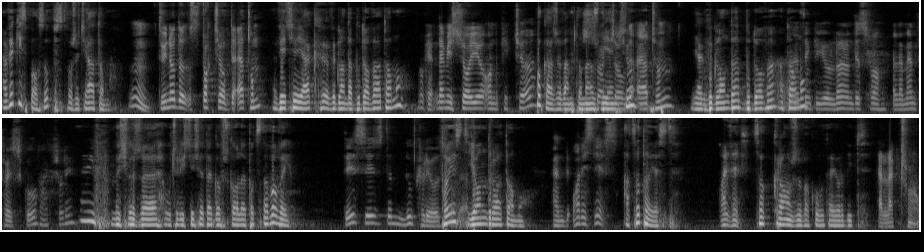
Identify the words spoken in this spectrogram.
A w jaki sposób stworzycie atom? Hmm. Do you know the structure of the atom? Wiecie, jak wygląda budowa atomu? Okay, let me show you on the picture. Pokażę wam to na Structure of zdjęciu. the atom. Jak wygląda budowa atomu? I myślę, że uczyliście się tego w szkole podstawowej. To jest jądro atomu. A co to jest? Co krąży wokół tej orbity? Electron.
